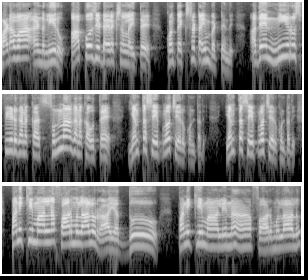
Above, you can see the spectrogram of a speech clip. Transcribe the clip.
పడవ అండ్ నీరు ఆపోజిట్ డైరెక్షన్లో అయితే కొంత ఎక్స్ట్రా టైం పట్టింది. అదే నీరు స్పీడ్ గనక సున్నా గనక అవుతే ఎంతసేపులో చేరుకుంటుంది? ఎంతసేపులో చేరుకుంటుంది? పనికి మాలిన ఫార్ములాలు రాయొద్దు. పనికి మాలిన ఫార్ములాలు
